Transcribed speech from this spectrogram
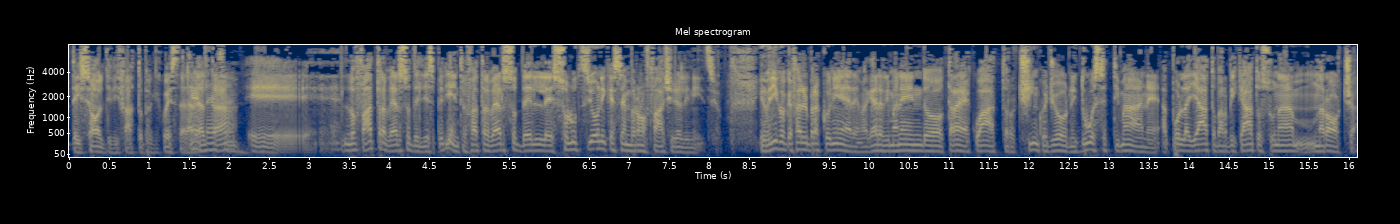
dei soldi di fatto, perché questa è la eh realtà, beh, sì. e lo fa attraverso degli espedienti, lo fa attraverso delle soluzioni che sembrano facili all'inizio. Io vi dico che fare il bracconiere, magari rimanendo 3, 4, 5 giorni, 2 settimane, appollaiato, barbicato su una, una roccia,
